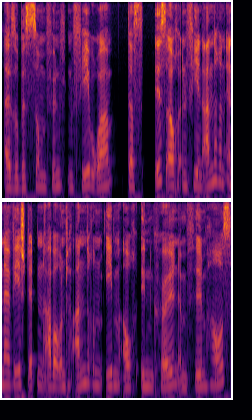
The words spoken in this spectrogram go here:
also bis zum 5. Februar. Das ist auch in vielen anderen NRW-Städten, aber unter anderem eben auch in Köln im Filmhaus.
